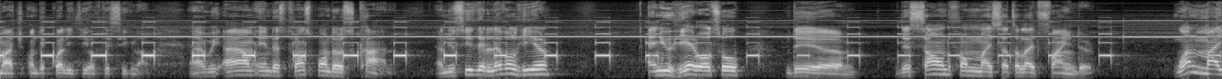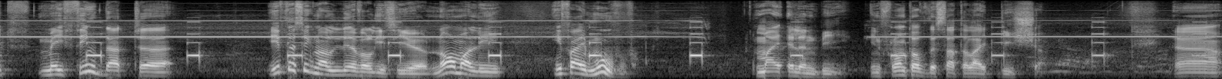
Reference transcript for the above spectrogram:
much on the quality of the signal. Uh, we I am in this transponder scan. And you see the level here and you hear also the um, the sound from my satellite finder one might may think that uh, if the signal level is here normally if I move my LNB in front of the satellite dish uh,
